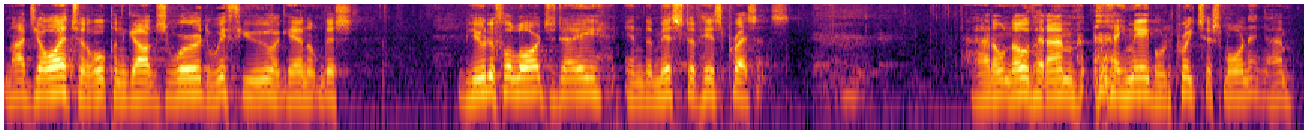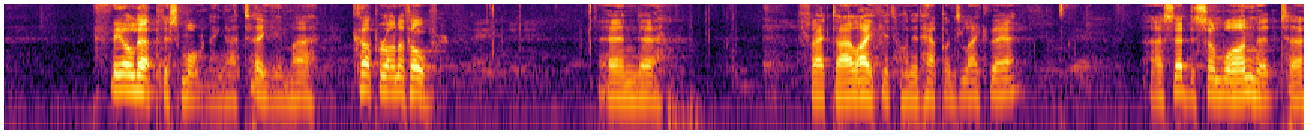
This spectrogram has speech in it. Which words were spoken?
My joy to open God's Word with you again on this beautiful Lord's Day in the midst of His presence. I don't know that I'm, I'm able to preach this morning. I'm filled up this morning. I tell you, my cup runneth over. And uh, fact, I like it when it happens like that. I said to someone that uh,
